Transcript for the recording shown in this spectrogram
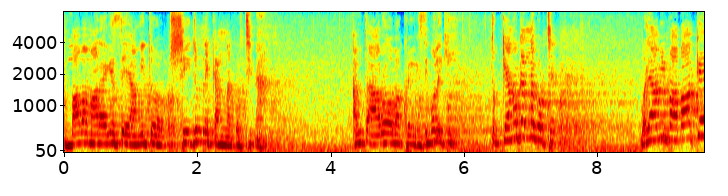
বাবা মারা গেছে, আমি তো সেই জন্যে কান্না করছি না। আমি তো আরও অবাক হয়ে গেছি। বলে কি? তো কেন কান্না করছেন? বলে, আমি বাবাকে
